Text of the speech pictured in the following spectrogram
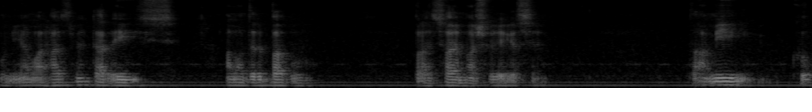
উনি আমার হাজব্যান্ড আর এই আমাদের বাবু প্রায় ছয় মাস হয়ে গেছে। তো আমি খুব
